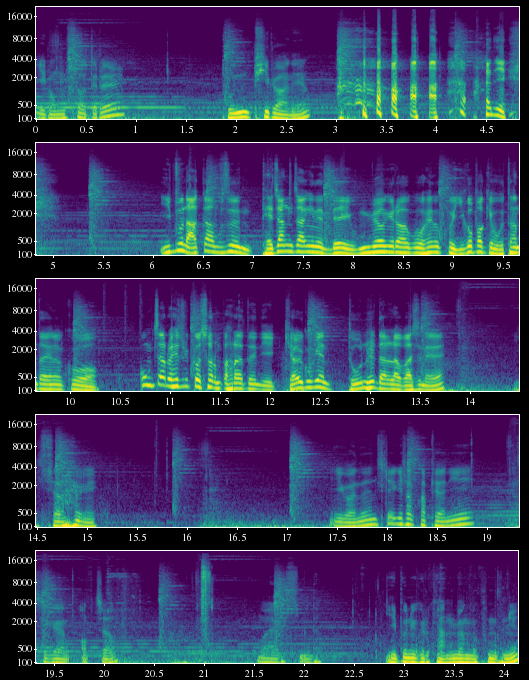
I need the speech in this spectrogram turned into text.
이 롱소드를 돈 필요하네요. 아니 이분 아까 무슨 대장장이는 내 운명이라고 해놓고 이것밖에 못한다 해놓고 공짜로 해줄 것처럼 말하더니 결국엔 돈을 달라고 하시네. 이 사람이 이거는 쓰레기석 파편이 지금 없죠. 뭐 알겠습니다. 이분이 그렇게 악명 높은 분이요?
